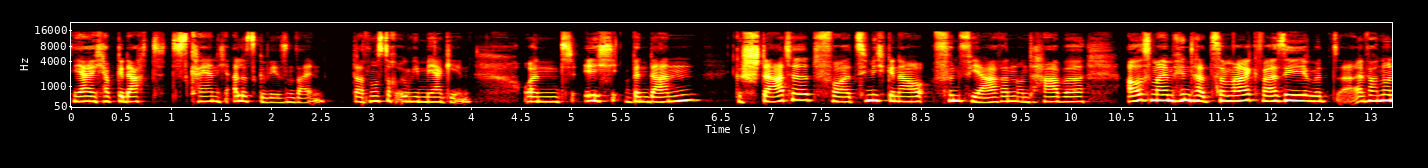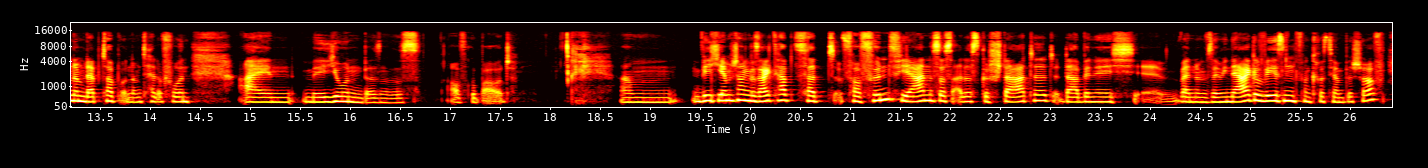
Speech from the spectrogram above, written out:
ja, ich habe gedacht, das kann ja nicht alles gewesen sein. Das muss doch irgendwie mehr gehen. Und ich bin dann gestartet vor ziemlich genau fünf Jahren und habe aus meinem Hinterzimmer quasi mit einfach nur einem Laptop und einem Telefon ein Millionenbusiness aufgebaut. Ähm, wie ich eben schon gesagt habe, es hat vor fünf Jahren ist das alles gestartet. Da bin ich äh, bei einem Seminar gewesen von Christian Bischoff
